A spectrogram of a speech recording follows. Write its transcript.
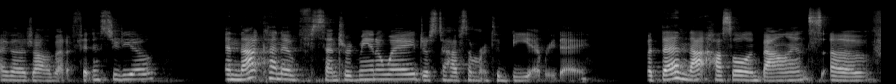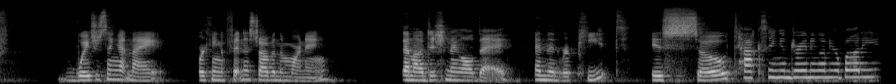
I got a job at a fitness studio. And that kind of centered me in a way just to have somewhere to be every day. But then that hustle and balance of waitressing at night, working a fitness job in the morning, then auditioning all day, and then repeat is so taxing and draining on your body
